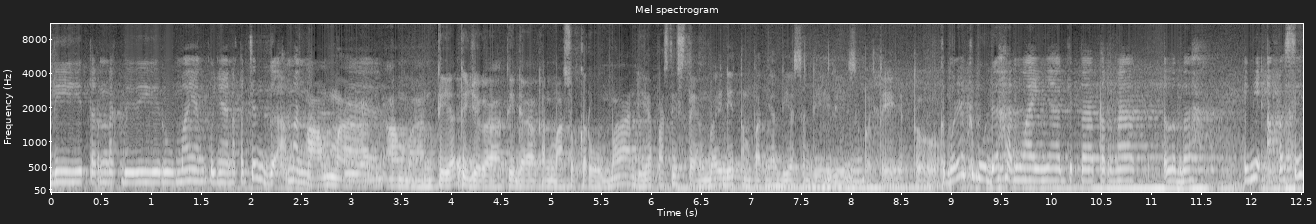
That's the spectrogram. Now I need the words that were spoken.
diternak di rumah yang punya anak kecil juga aman. Aman, ya? aman. Dia juga tidak akan masuk ke rumah, dia pasti standby di tempatnya dia sendiri seperti itu. Kemudian kemudahan lainnya kita ternak lebah ini apa sih?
